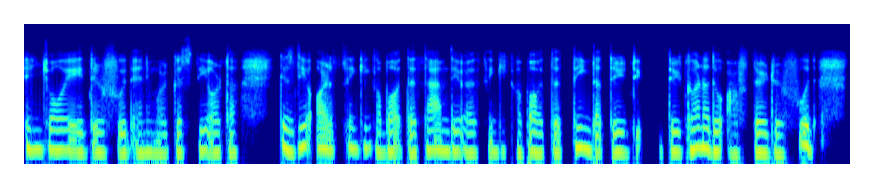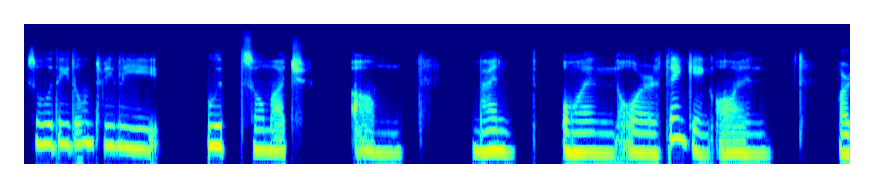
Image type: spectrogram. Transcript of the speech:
enjoy their food anymore because they are the because they are thinking about the time they are thinking about the thing that they do, they're gonna do after their food. So they don't really put so much um mind on or thinking on or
